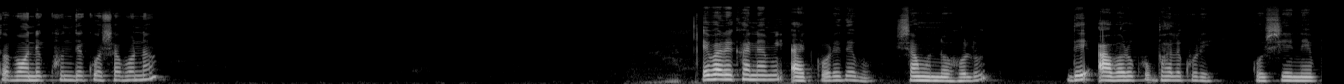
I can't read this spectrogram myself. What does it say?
তবে অনেকক্ষণ দিয়ে কষাবো না। এবার এখানে আমি অ্যাড করে দেব সামান্য হলুদ। দিয়ে আবারও খুব ভালো করে কষিয়ে নেব।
